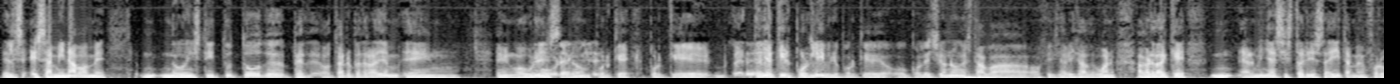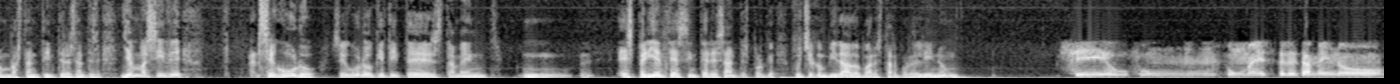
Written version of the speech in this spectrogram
examinábame no Instituto de Ped Otario Pedrallen en, en Ourense, Ourense, non? Porque porque sí. tiña que ir por libre porque o colexio non estaba oficializado. Bueno, a verdade é que mm, as miñas historias aí tamén foron bastante interesantes. E en Maside seguro, seguro que ti tes tamén mm, experiencias interesantes porque fuche convidado para estar por ali, non? Sí, eu fun, fun mestre tamén no,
